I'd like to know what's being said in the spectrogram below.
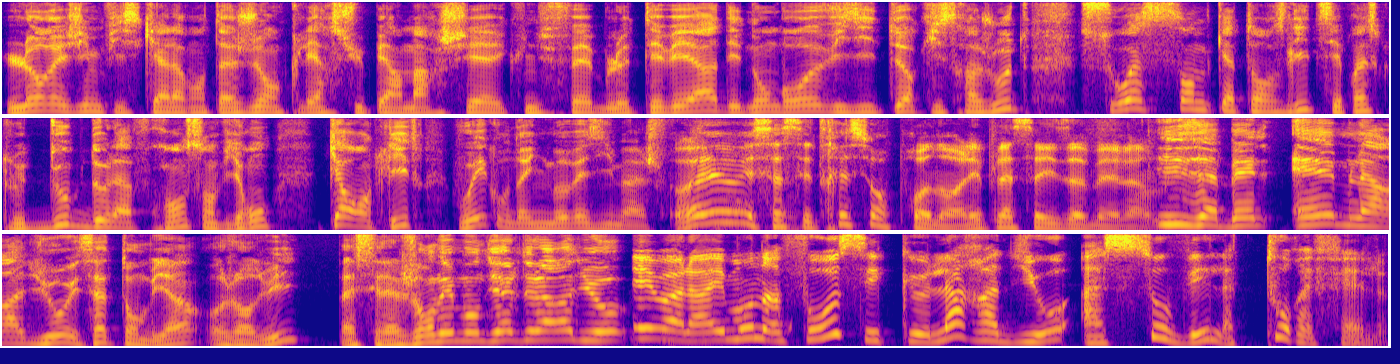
le régime fiscal avantageux en clair supermarché avec une faible TVA, des nombreux visiteurs qui se rajoutent. 74 litres, c'est presque le double de la France, environ 40 litres. Vous voyez qu'on a une mauvaise image. Oui, oui, ça c'est très surprenant. Les places à Isabelle. Isabelle aime la radio et ça tombe bien. Aujourd'hui, bah, c'est la journée mondiale de la radio. Et voilà, et mon info, c'est que la radio a sauvé la Tour Eiffel.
